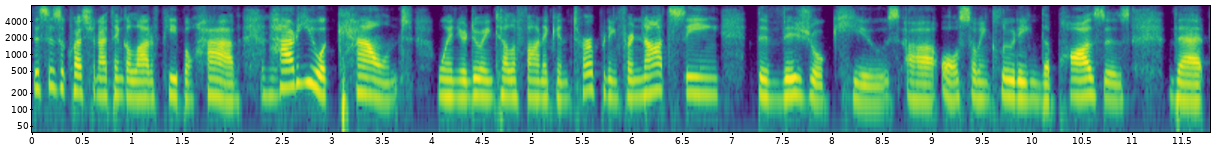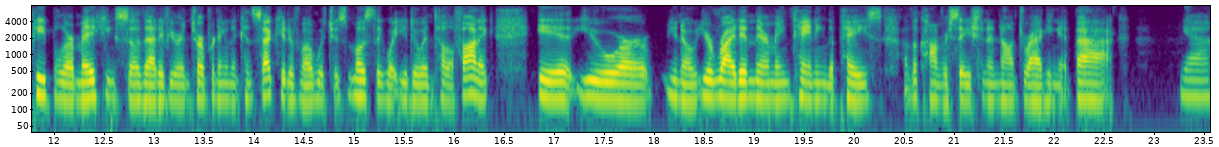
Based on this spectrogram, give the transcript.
this is a question I think a lot of people have. Mm-hmm. How do you account when you're doing telephonic interpreting for not seeing the visual cues, uh, also including the pauses that people are making, so that if you're interpreting in the consecutive mode, which is mostly what you do in telephonic, it, you are, you know, you're right in there maintaining the pace of the conversation and not dragging it back. Yeah,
